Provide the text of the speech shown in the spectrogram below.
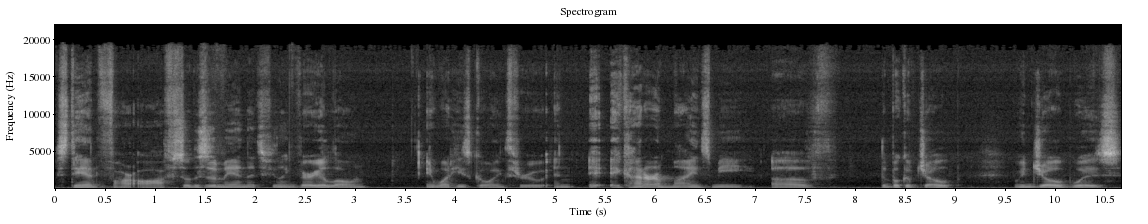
stand far off. So, this is a man that's feeling very alone in what he's going through. And it, it kind of reminds me of the book of Job, when Job was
